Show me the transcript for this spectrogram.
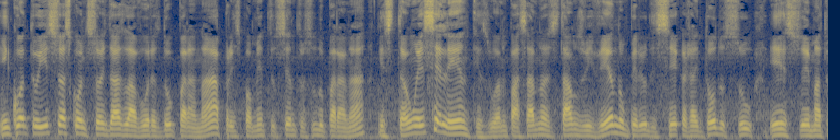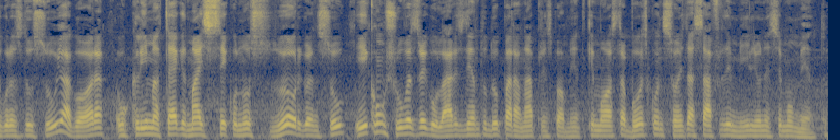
Enquanto isso, as condições das lavouras do Paraná, principalmente do centro-sul do Paraná, estão excelentes. O ano passado nós estávamos vivendo um período de seca já em todo o sul, isso em Mato Grosso do Sul, e agora o clima até mais seco no, no Rio Grande do Sul e com chuvas regulares dentro do Paraná, principalmente, que mostra boas condições da safra de milho nesse momento.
